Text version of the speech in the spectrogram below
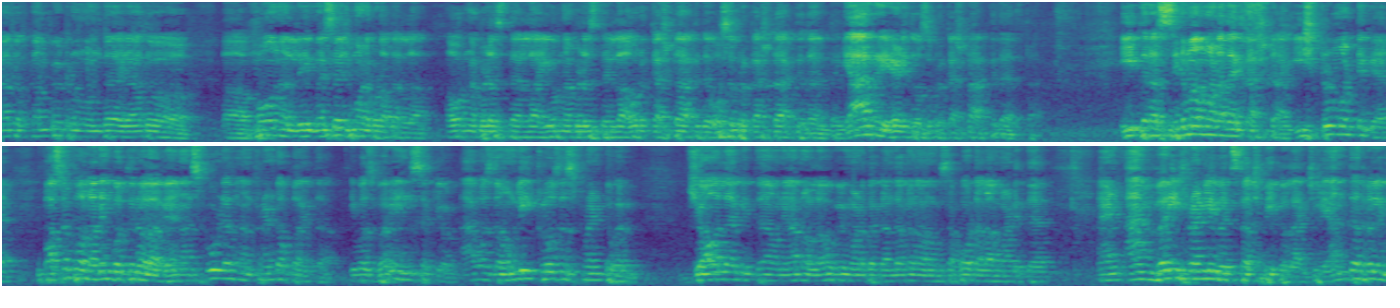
ಯಾವ್ದೋ ಕಂಪ್ಯೂಟರ್ ಮುಂದೆ, ಯಾವ್ದೋ ಫೋನ್ ಅಲ್ಲಿ ಮೆಸೇಜ್ ಮಾಡ್ಬಿಡೋದಲ್ಲ. ಅವ್ರನ್ನ ಬೆಳೆಸ್ತಾ ಇಲ್ಲ, ಇವ್ರನ್ನ ಬೆಳೆಸ್ತಾ ಇಲ್ಲ, ಅವ್ರಿಗೆ ಕಷ್ಟ ಆಗ್ತಿದೆ ಹೊಸಬ್ರು ಕಷ್ಟ ಆಗ್ತಿದೆ ಅಂತ. ಯಾರ್ರೀ ಹೇಳಿದ ಹೊಸಬ್ರು ಕಷ್ಟ ಆಗ್ತಿದೆ ಅಂತ? ಈ ತರ ಸಿನಿಮಾ ಮಾಡೋದೇ ಕಷ್ಟ. ಇಷ್ಟ್ರ ಮಟ್ಟಿಗೆ ಫಸ್ಟ್ ಆಫ್ ಆಲ್ ನನಗೆ ಗೊತ್ತಿರೋ ಹಾಗೆ ನನ್ನ ಸ್ಕೂಲ್ ನನ್ನ ಫ್ರೆಂಡ್ ಒಬ್ಬ ಇದ್ದ. ಈ was very insecure I was the only closest friend to him ಜಾಲ್ ಆಗಿದ್ದ, ಅವ್ನು ಯಾರನ್ನೋ ಲವ್ ಬಿ ಮಾಡ್ಬೇಕಂದಾಗ ನಾನು ಸಪೋರ್ಟ್ ಎಲ್ಲ ಮಾಡಿದ್ದೆ. And I am very friendly with such people actually ಅಂತದ್ರಲ್ಲಿ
